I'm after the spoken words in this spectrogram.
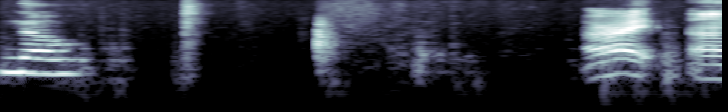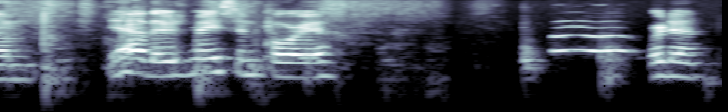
No. All right. Um, yeah, there's Mason for you. We're done.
